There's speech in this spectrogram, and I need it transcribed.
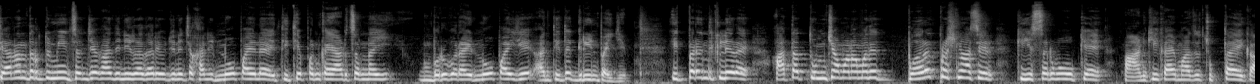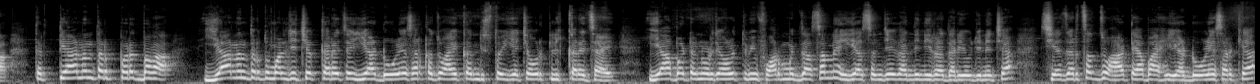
त्यानंतर तुम्ही संजय गांधी निराधार योजनेच्या खाली नो पाहिलं आहे. तिथे पण काही अडचण नाही. बरोबर आहे नो पाहिजे आणि तिथे ग्रीन पाहिजे. इथपर्यंत क्लिअर आहे. आता तुमच्या मनामध्ये परत प्रश्न असेल की हे सर्व ओके आहे. आणखी काय माझं चुकतं आहे का? तर त्यानंतर परत बघा. यानंतर तुम्हाला जे चेक करायचं आहे या डोळ्यासारखा जो आयकन दिसतो याच्यावर क्लिक करायचं आहे. या बटनवर ज्यावेळी तुम्ही फॉर्ममध्ये जासाल ना या संजय गांधी निराधार योजनेच्या शेजारचाच जो हा टॅब आहे या डोळ्यासारख्या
